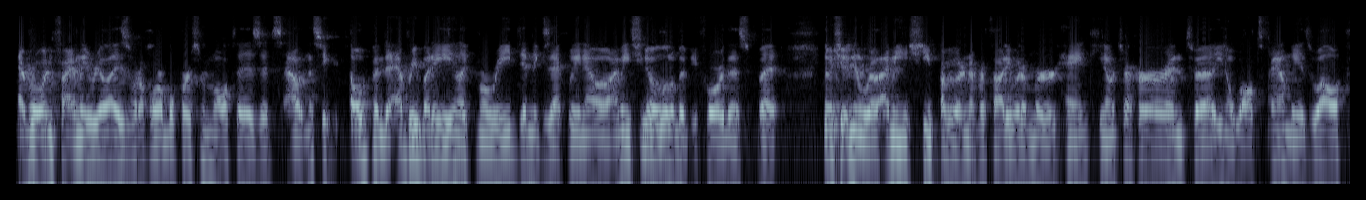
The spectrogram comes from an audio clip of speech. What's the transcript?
Everyone finally realizes what a horrible person Walt is. It's out in the secret, open to everybody. Like Marie didn't exactly know. I mean, she knew a little bit before this, but you know, she didn't. Really, I mean, she probably would have never thought he would have murdered Hank. You know, to her and to you know Walt's family as well.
